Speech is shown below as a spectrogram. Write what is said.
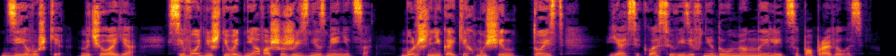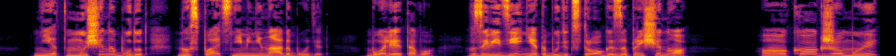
«Девушки», — начала я, — «с сегодняшнего дня ваша жизнь изменится. Больше никаких мужчин, то есть я осеклась, увидев недоуменные лица, поправилась. Нет, мужчины будут, но спать с ними не надо будет. Более того, в заведении это будет строго запрещено. А как же мы?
